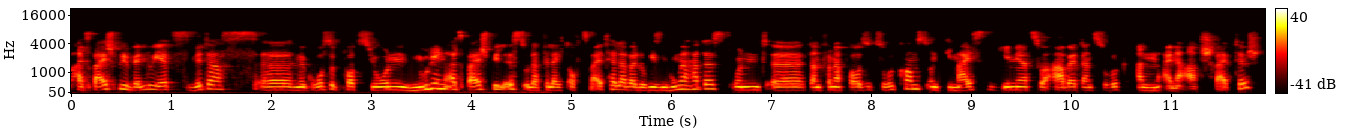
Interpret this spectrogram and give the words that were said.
als Beispiel, wenn du jetzt mittags äh, eine große Portion Nudeln als Beispiel isst oder vielleicht auch zwei Teller, weil du riesen Hunger hattest und äh, dann von der Pause zurückkommst und die meisten gehen ja zur Arbeit dann zurück an eine Art Schreibtisch,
